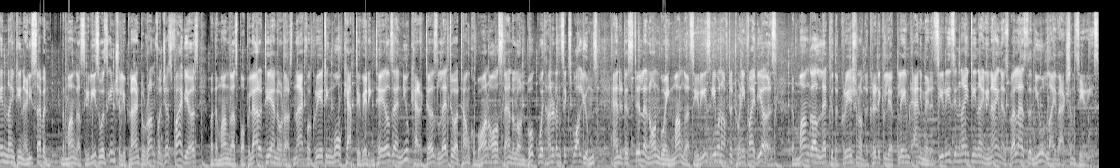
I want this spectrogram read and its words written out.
in 1997. The manga series was initially planned to run for just five years, but the manga's popularity and Oda's knack for creating more captivating tales and new characters led to a tankobon or standalone book with 106 volumes, and it is still an ongoing manga series even after 25 years. The manga led to the creation of the critically acclaimed animated series in 1999 as well as the new live action series.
